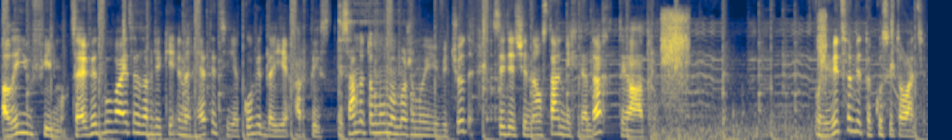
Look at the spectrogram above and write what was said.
але й у фільмах. Це відбувається завдяки енергетиці, яку віддає артист. І саме тому ми можемо її відчути, сидячи на останніх рядах театру. Уявіть собі таку ситуацію:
